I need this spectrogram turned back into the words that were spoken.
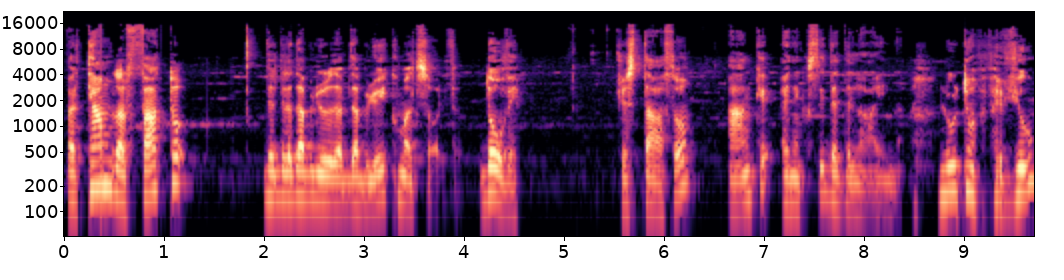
Partiamo dal fatto del, della WWE come al solito, dove c'è stato anche NXT Deadline, l'ultimo per view,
